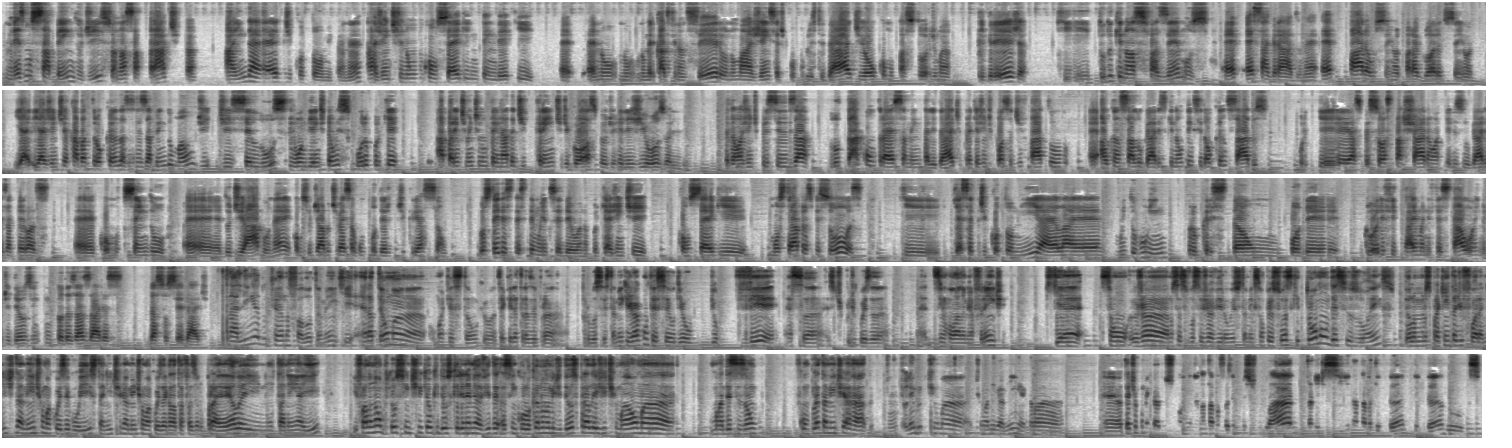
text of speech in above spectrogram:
mesmo sabendo disso, a nossa prática ainda é dicotômica, né? A gente não consegue entender que é, é no, no, no, mercado financeiro, numa agência de publicidade ou como pastor de uma igreja, que tudo que nós fazemos é, é sagrado, né? É para o Senhor, para a glória do Senhor. E a, e a, gente acaba trocando, às vezes abrindo mão de, de ser luz em um ambiente tão escuro, porque aparentemente não tem nada de crente, de gospel, de religioso ali. Então a gente precisa lutar contra essa mentalidade para que a gente possa de fato é, alcançar lugares que não têm sido alcançados, porque as pessoas taxaram aqueles lugares, aquelas é, como sendo é, do diabo, né? Como se o diabo tivesse algum poder de criação. Gostei desse testemunho que você deu, Ana, porque a gente consegue mostrar para as pessoas que, que essa dicotomia ela é muito ruim para o cristão poder glorificar e manifestar o reino de Deus em, em todas as áreas da sociedade. Na linha do que a Ana falou também, que era até uma, uma questão que eu até queria trazer para vocês também, que já aconteceu de eu, de eu ver essa, esse tipo de coisa é, desenrolar na minha frente, que é são eu já não sei se vocês já viram isso também que são pessoas que tomam decisões pelo menos para quem tá de fora nitidamente é uma coisa egoísta nitidamente é uma coisa que ela tá fazendo para ela e não tá nem aí e fala não porque eu senti que é o que Deus queria na minha vida assim colocando o nome de Deus para legitimar uma uma decisão completamente errada. Eu lembro que tinha uma tinha uma amiga minha que ela é, eu até tinha comentado isso com ela, ela estava fazendo vestibular para medicina, estava tentando, tentando, assim,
